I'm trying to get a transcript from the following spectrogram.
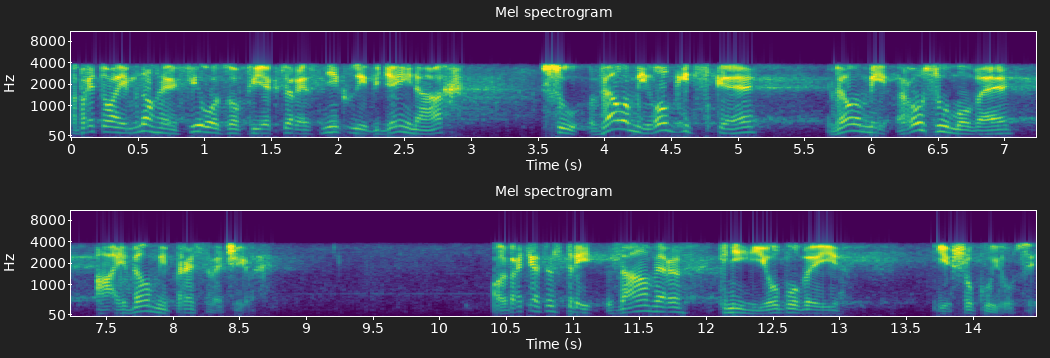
A preto aj mnohé filozofie, ktoré vznikli v dejinách, sú veľmi logické, veľmi rozumové a aj veľmi presvedčivé. Ale bratia a sestry, záver knihy Jobovej je šokujúci.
